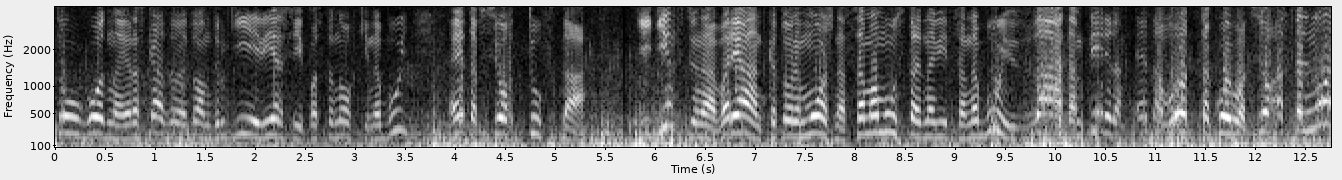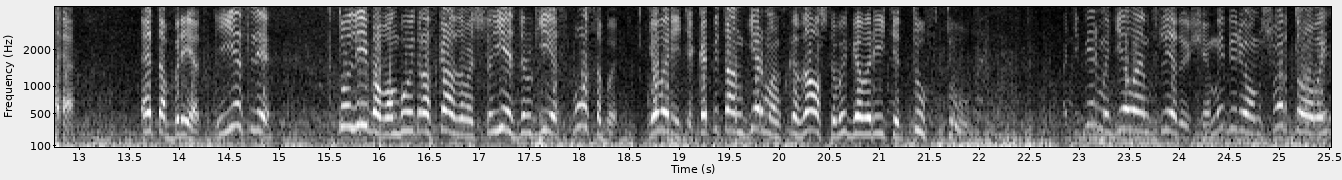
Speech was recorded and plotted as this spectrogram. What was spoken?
кто угодно и рассказывает вам другие версии постановки на буй, это все туфта. Единственный вариант, который можно самому становиться на буй, задом, передом, это вот такой вот. Все остальное это бред. И если кто-либо вам будет рассказывать, что есть другие способы, говорите, капитан Герман сказал, что вы говорите туфту. А теперь мы делаем следующее. Мы берем швартовый,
